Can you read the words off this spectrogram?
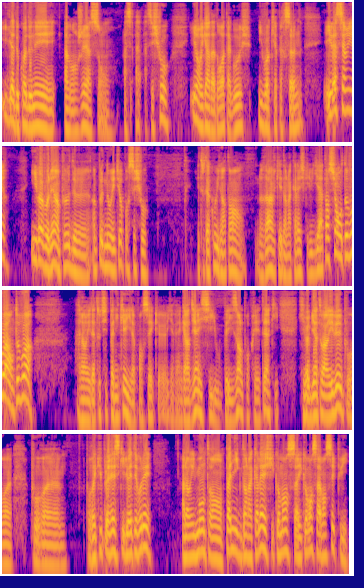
il y a de quoi donner à manger à son, à, ses chevaux. Il regarde à droite, à gauche, il voit qu'il n'y a personne, et il va se servir. Il va voler un peu de, un peu de nourriture pour ses chevaux. Et tout à coup, il entend le rave qui est dans la calèche qui lui dit Attention, on te voit, on te voit Alors il a tout de suite paniqué, il a pensé qu'il y avait un gardien ici, ou le paysan, le propriétaire, qui, qui va bientôt arriver pour, euh, pour, euh, pour récupérer ce qui lui a été volé. Alors il monte en panique dans la calèche, il commence, il commence à avancer, puis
